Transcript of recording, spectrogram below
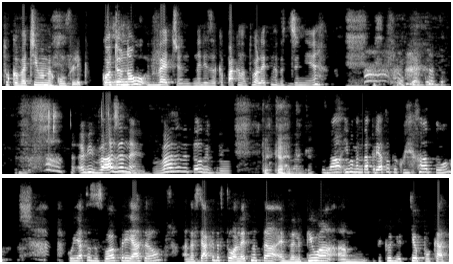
тук вече имаме конфликт, който Да. е много вечен, нали, за капака на туалетната чиния. да, да, да. Ами важен е. Важен е този проблем. Така е, така. е. Знам, имам една приятелка, която, която за своя приятел навсякъде в туалетната е залепила ам, такъв такива плакати.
